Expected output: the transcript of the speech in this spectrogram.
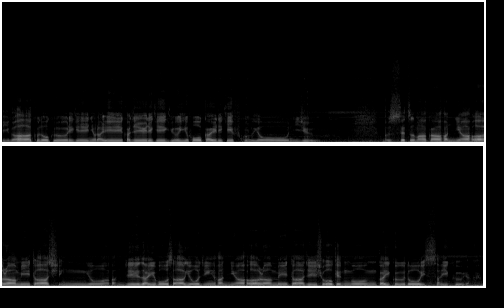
医学毒力如来家事力牛医崩壊力服用二十。仏説マカハニャハラミタ信用漢字財宝作業人ハニャハラミタ自証券音階空洞一切空薬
